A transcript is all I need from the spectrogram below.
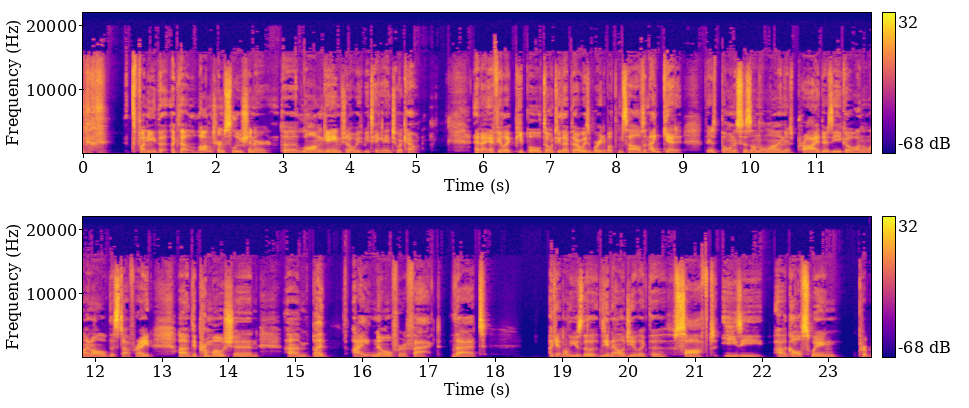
it's funny that like that long-term solution or the long game should always be taken into account. And I, I feel like people don't do that they're always worried about themselves and i get it. There's bonuses on the line there's pride there's ego on the line all of this stuff right? Uh, the promotion um, but i know for a fact that again i'll use the the analogy of like the soft easy uh, golf swing pro,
